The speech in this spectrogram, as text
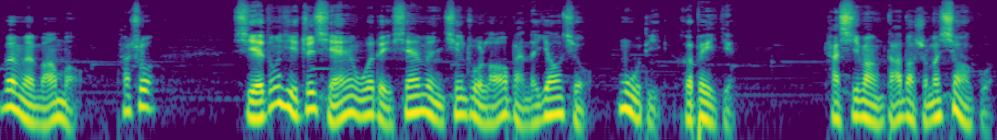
问问王某，他说，写东西之前我得先问清楚老板的要求、目的和背景，他希望达到什么效果？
